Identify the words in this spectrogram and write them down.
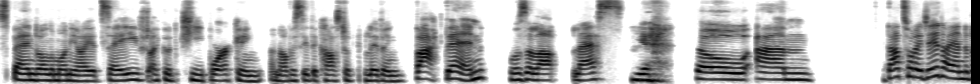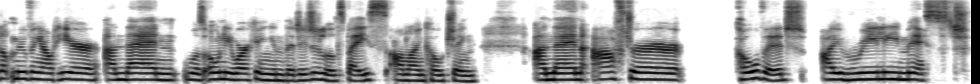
spend all the money I had saved. I could keep working. And obviously the cost of living back then was a lot less. Yeah. So um, that's what I did. I ended up moving out here and then was only working in the digital space, online coaching. And then after COVID, I really missed,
